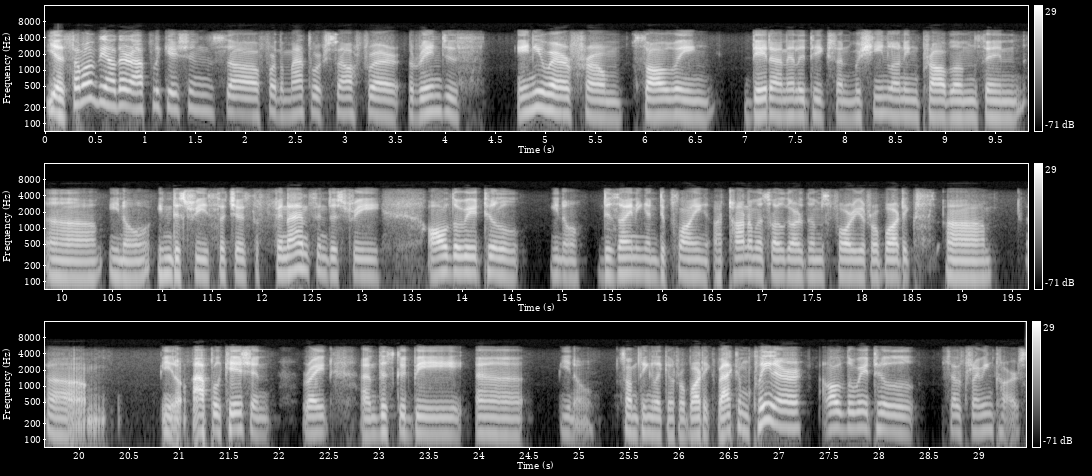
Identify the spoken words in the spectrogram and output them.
Yeah, some of the other applications uh, for the MathWorks software ranges anywhere from solving data analytics and machine learning problems in uh, you know industries such as the finance industry, all the way till you know designing and deploying autonomous algorithms for your robotics um, um, you know application right? And this could be, uh, you know, something like a robotic vacuum cleaner, all the way to self-driving cars.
